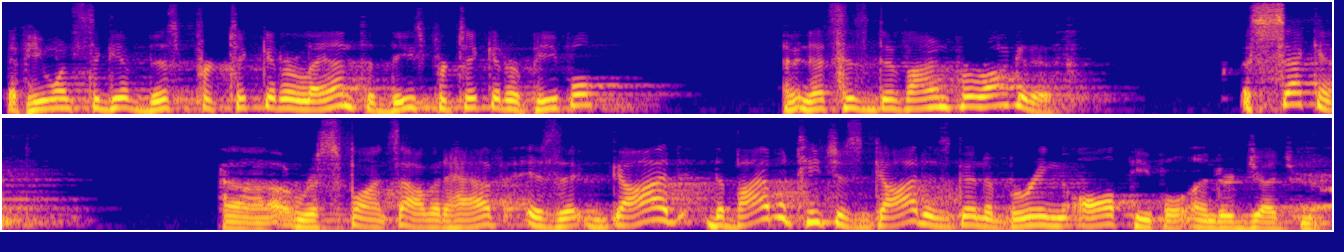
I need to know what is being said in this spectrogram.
If he wants to give this particular land to these particular people, I mean, that's his divine prerogative. A second uh, response I would have is that God, the Bible teaches God is going to bring all people under judgment.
